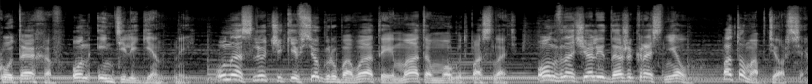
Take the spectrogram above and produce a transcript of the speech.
Кутахов, он интеллигентный. У нас летчики все грубоватые, матом могут послать. Он вначале даже краснел, потом обтерся.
